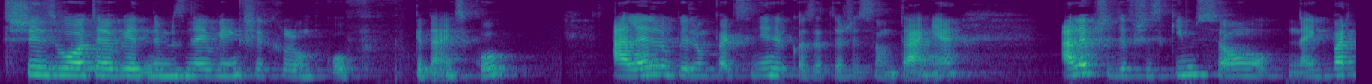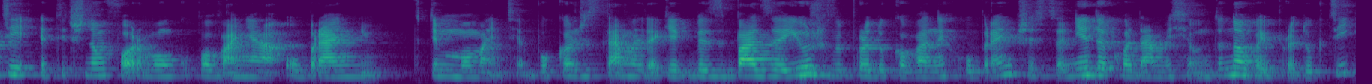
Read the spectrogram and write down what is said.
3 zł w jednym z największych lumpków w Gdańsku. Ale lubię lumpeksy nie tylko za to, że są tanie, ale przede wszystkim są najbardziej etyczną formą kupowania ubrań tym momencie, bo korzystamy tak jakby z bazy już wyprodukowanych ubrań, przez co nie dokładamy się do nowej produkcji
